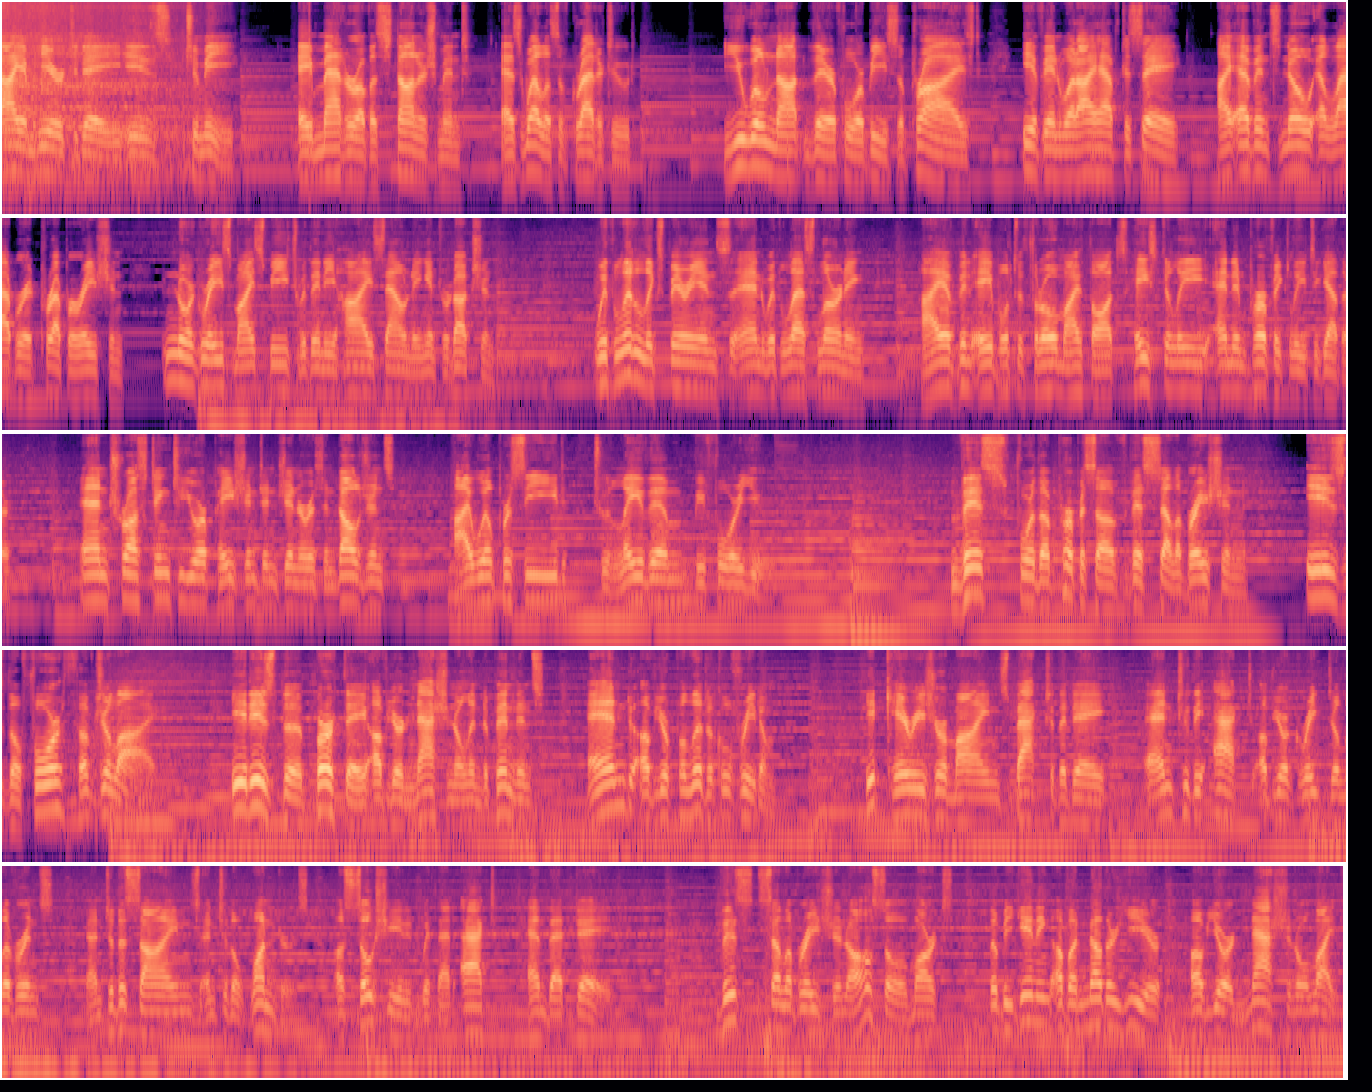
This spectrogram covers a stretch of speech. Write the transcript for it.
I am here today is, to me, a matter of astonishment as well as of gratitude. You will not, therefore, be surprised if in what I have to say I evince no elaborate preparation, nor grace my speech with any high sounding introduction. With little experience and with less learning, I have been able to throw my thoughts hastily and imperfectly together and trusting to your patient and generous indulgence, I will proceed to lay them before you. This, for the purpose of this celebration, is the 4th of July. It is the birthday of your national independence and of your political freedom. It carries your minds back to the day and to the act of your great deliverance and to the signs and to the wonders associated with that act and that day. This celebration also marks the beginning of another year of your national life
